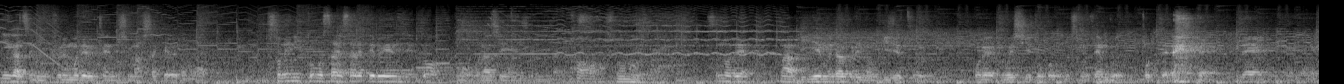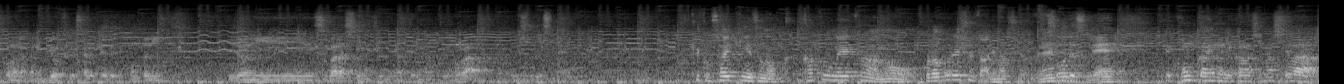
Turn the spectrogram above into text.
2月にフルモデル展示しましたけれどもそれに搭載されているエンジンともう同じエンジンになりますああそうなんだですので、まあ、BMW の技術、これ、美味しいところですね、全部取って、で、えーこの中に凝縮されている、本当に非常に素晴らしいエンジンになっているなというのが嬉しいですね。結構最近その各メーカーのコラボレーションってありますよね。そうですね。で今回のに関しましては、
